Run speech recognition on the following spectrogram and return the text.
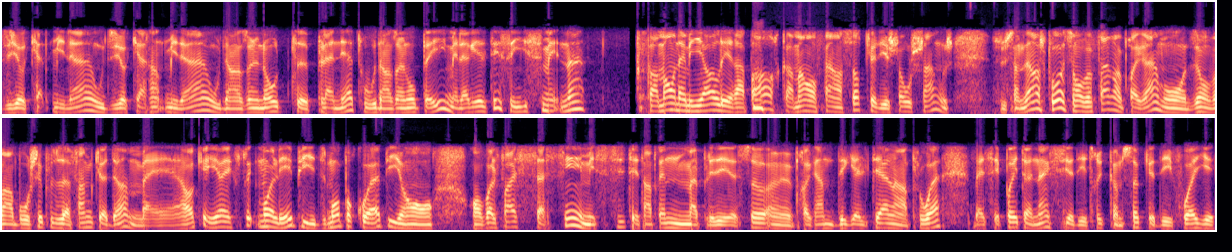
d'il y a 4000 ans ou d'il y a 40 000 ans ou dans une autre planète ou dans un autre pays, mais la réalité, c'est ici maintenant comment on améliore les rapports, mm. comment on fait en sorte que les choses changent. Ça me dérange pas. Si on veut faire un programme où on dit on va embaucher plus de femmes que d'hommes, ben OK, explique-moi les, puis dis-moi pourquoi, puis on, on va le faire si ça se tient. Mais si tu es en train de m'appeler ça un programme d'égalité à l'emploi, ben c'est pas étonnant que s'il y a des trucs comme ça, que des fois, il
